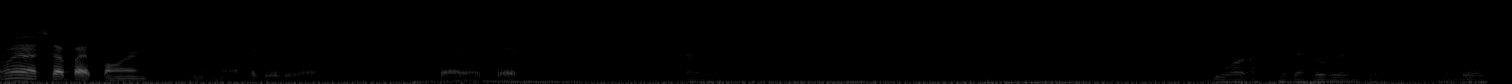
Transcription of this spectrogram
I'm gonna stop by a barn and uh, take a look at a, a car right quick. I. If you want, I can come back over there with the, my trailer.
